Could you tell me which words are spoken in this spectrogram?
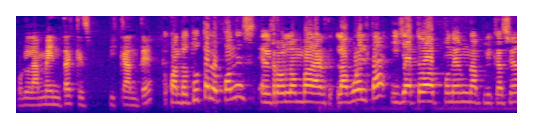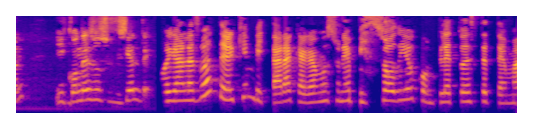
por, la menta, que es picante. Cuando tú te lo pones, el rolón va a dar la vuelta y ya te va a poner una aplicación y con eso es suficiente. Oigan, las voy a tener que invitar a que hagamos un episodio completo de este tema,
